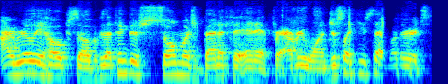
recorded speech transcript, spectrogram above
I really hope so because I think there's so much benefit in it for everyone. Just like you said, whether it's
